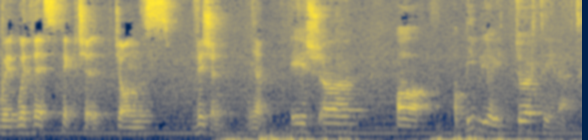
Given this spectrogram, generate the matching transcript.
with, with this picture, John's vision. Yeah. És uh, a, a bibliai történet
